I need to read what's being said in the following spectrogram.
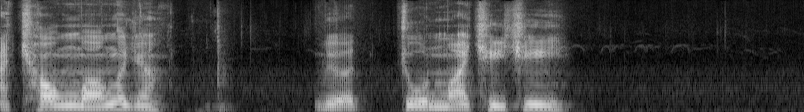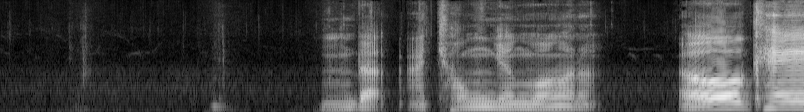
អាឆុងហ្មងអញ្ចឹងវាជួនមកឈីឈីដាក់អាឆុងអញ្ចឹងហ្មងអូខេ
